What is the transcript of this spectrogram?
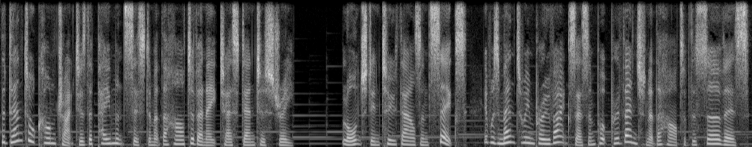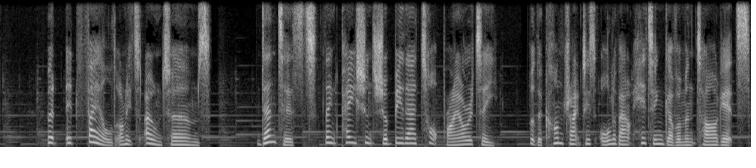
The dental contract is the payment system at the heart of NHS dentistry. Launched in 2006, it was meant to improve access and put prevention at the heart of the service. But it failed on its own terms. Dentists think patients should be their top priority, but the contract is all about hitting government targets.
